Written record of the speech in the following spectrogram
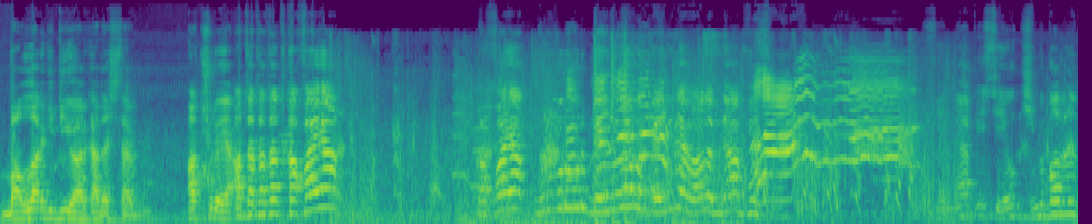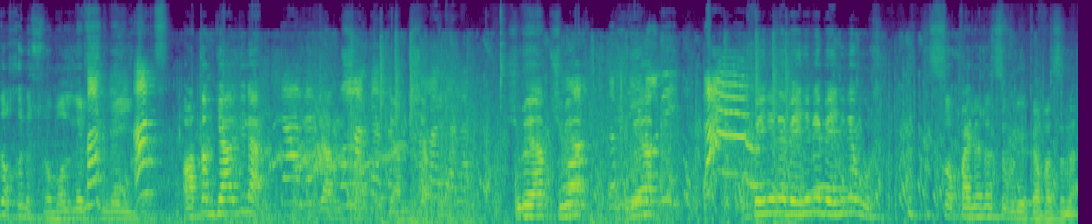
Ballar gidiyor arkadaşlar. At şuraya at at at at kafaya at. Kafaya at vur vur vur beynine vur beynine vur oğlum ne yapıyorsun? Sen ne yapıyorsun? Oğlum kimi balını dokunuyorsun? O balın hepsini ben yiyeceğim. Atam geldiler. Geldi. Yanlış yaptık, yanlış yaptık. Şuraya at, şuraya at, şuraya at. Beynine, beynine, beynine vur. Sopayla nasıl vuruyor kafasına?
